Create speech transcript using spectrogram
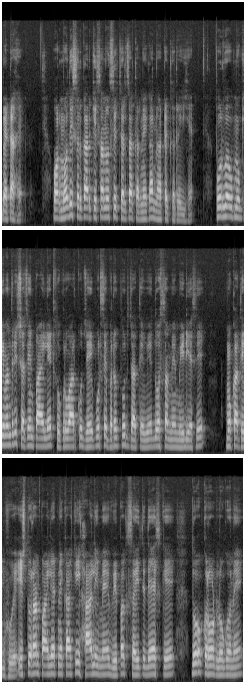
बैठा है और मोदी सरकार किसानों से चर्चा करने का नाटक कर रही है। पूर्व उप मुख्यमंत्री सचिन पायलट शुक्रवार को जयपुर से भरतपुर जाते हुए दौसा में मीडिया से मुखातिब हुए। इस दौरान पायलट ने कहा कि हाल ही में विपक्ष सहित देश के दो करोड़ लोगों ने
